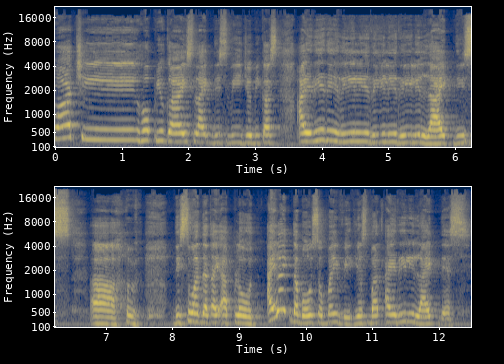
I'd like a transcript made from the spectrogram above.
watching. Hope you guys like this video because I really, really, really, really like this uh, this one that I upload. I like the most of my videos but I really like this.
